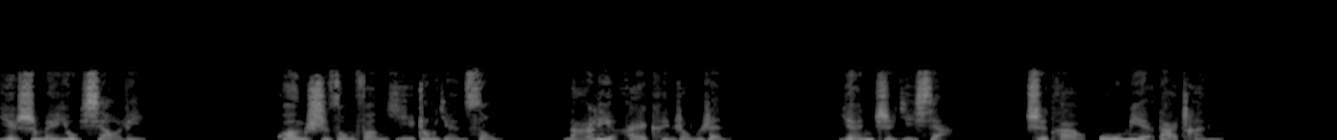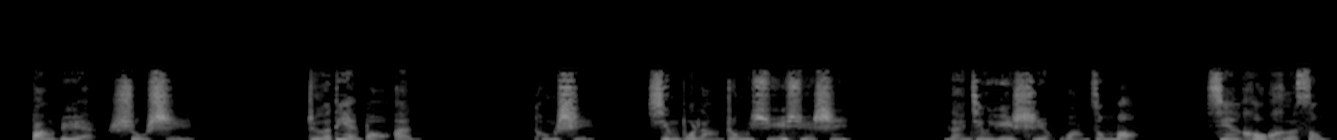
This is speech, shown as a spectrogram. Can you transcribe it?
也是没有效力，况世宗方倚重严嵩，哪里还肯容忍？言旨一下，斥他污蔑大臣，绑掠数十，折殿保安。同时，刑部郎中徐学师、南京御史王宗茂先后合松，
